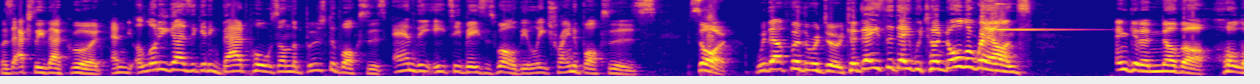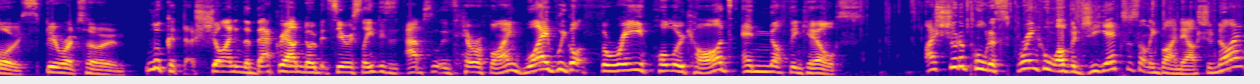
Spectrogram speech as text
was actually that good. And a lot of you guys are getting bad pulls on the booster boxes and the ETBs as well, the Elite Trainer boxes. So, without further ado, today's the day we turned all around and get another Holo Spiritomb. Look at the shine in the background. No, but seriously, this is absolutely terrifying. Why have we got three Holo cards and nothing else? I should have pulled a sprinkle of a GX or something by now, shouldn't I?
